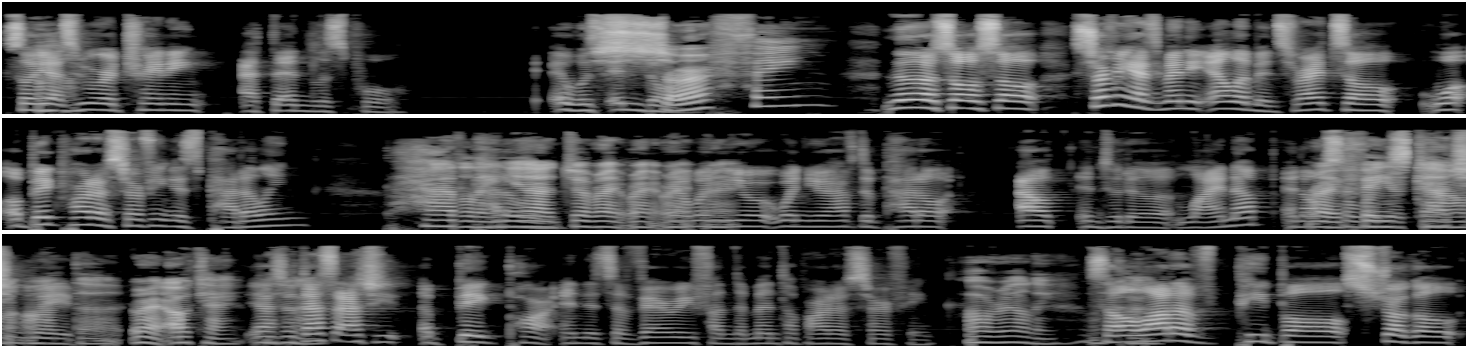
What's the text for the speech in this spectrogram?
So yes, we were training at the endless pool. It was indoor. Surfing. No, no. So so surfing has many elements, right? So well, a big part of surfing is paddling. Paddling. Yeah, Paddling. ju- right, right, right. yeah, when right. you when you have to paddle out into the lineup and right, also when you're face down catching on wave. the right. Okay. Yeah, so that's actually a big part, and it's a very fundamental part of surfing. oh really. So a lot of people struggle,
